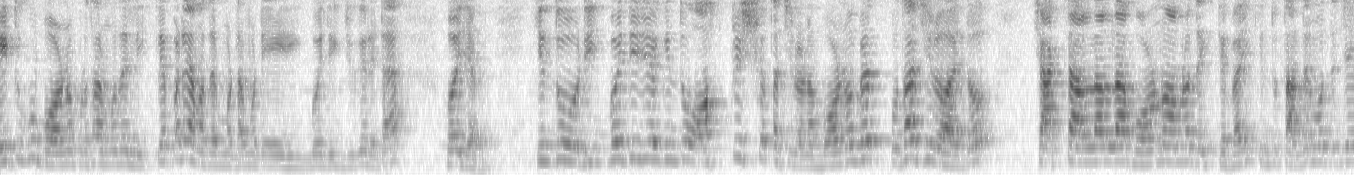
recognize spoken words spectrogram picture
এইটুকু বর্ণপ্রথার মধ্যে লিখলে পারে আমাদের মোটামুটি এই ঋগ্বৈদিক যুগের এটা হয়ে যাবে। কিন্তু ঋগ্বৈদিক যুগে কিন্তু অস্পৃশ্যতা ছিল না, বর্ণভেদ প্রথা ছিল হয়তো, চারটা আলাদা আলাদা বর্ণ আমরা দেখতে পাই, কিন্তু তাদের মধ্যে যে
